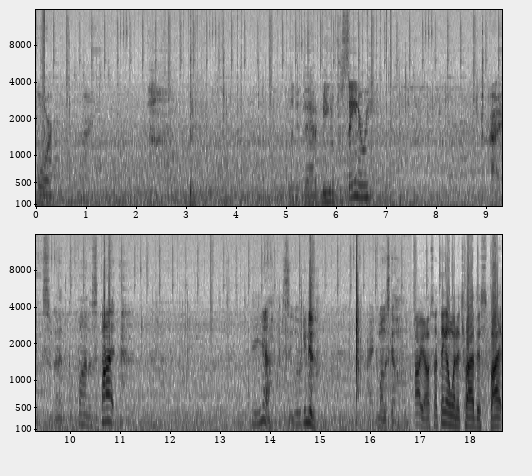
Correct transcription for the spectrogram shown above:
four. Look at that a beautiful scenery. All right, so we're gonna have to go find a spot. And yeah, see what we can do. All right, come on, let's go. All right, y'all. So I think I want to try this spot.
